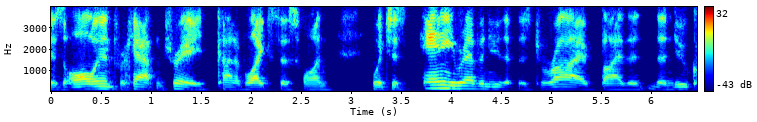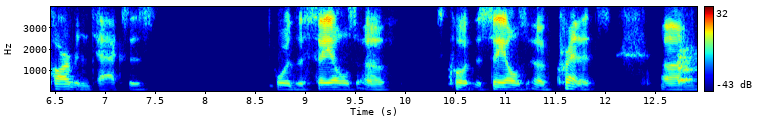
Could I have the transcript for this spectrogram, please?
is all in for cap and trade, kind of likes this one which is any revenue that was derived by the, the new carbon taxes or the sales of, quote, the sales of credits, um,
